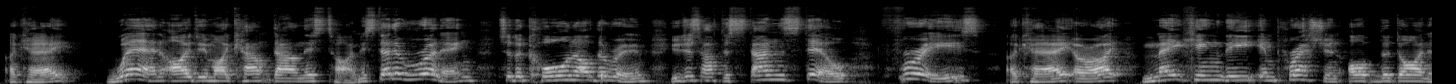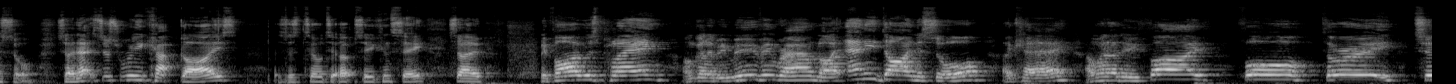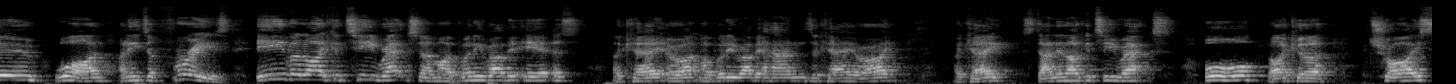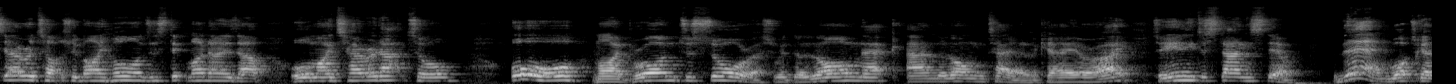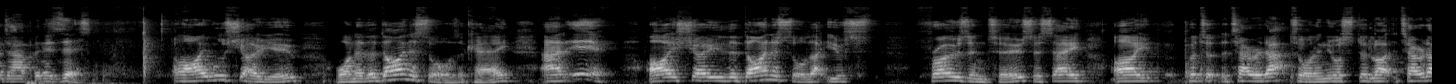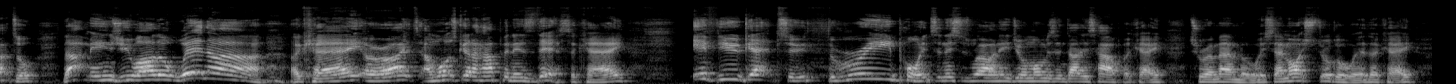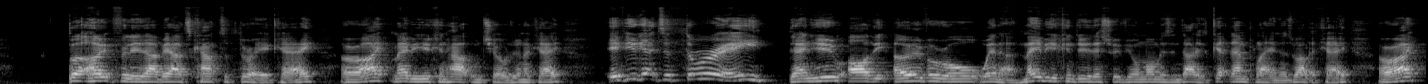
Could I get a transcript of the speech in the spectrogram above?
okay? when I do my countdown this time, instead of running to the corner of the room, you just have to stand still, freeze, okay, all right, making the impression of the dinosaur. So let's just recap, guys. Let's just tilt it up so you can see. So if I was playing, I'm going to be moving around like any dinosaur, okay, and when I do five, four, three, two, one. I need to freeze, either like a T-Rex, so my bunny rabbit ears, okay, all right, my bunny rabbit hands, okay, all right, okay, standing like a T-Rex, or like a Triceratops with my horns and stick my nose out, or my pterodactyl, or my brontosaurus with the long neck and the long tail, okay, all right? So you need to stand still. Then what's going to happen is this. I will show you one of the dinosaurs, okay? And if I show you the dinosaur that you've frozen to, so say I put up the pterodactyl and you're stood like the pterodactyl, that means you are the winner, okay? All right? And what's going to happen is this, okay? If you get to three points, and this is where I need your mummies and daddy's help, okay, to remember, which they might struggle with, okay? But hopefully they'll be able to count to three, okay? Alright? Maybe you can help them, children, okay? If you get to three, then you are the overall winner. Maybe you can do this with your mummies and daddies. Get them playing as well, okay? Alright?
